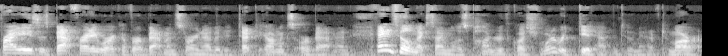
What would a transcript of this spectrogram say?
Fridays is Bat Friday, where I cover a Batman story in either Detective Comics or Batman. And until next time, let's ponder the question, whatever did happen to the Man of Tomorrow?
